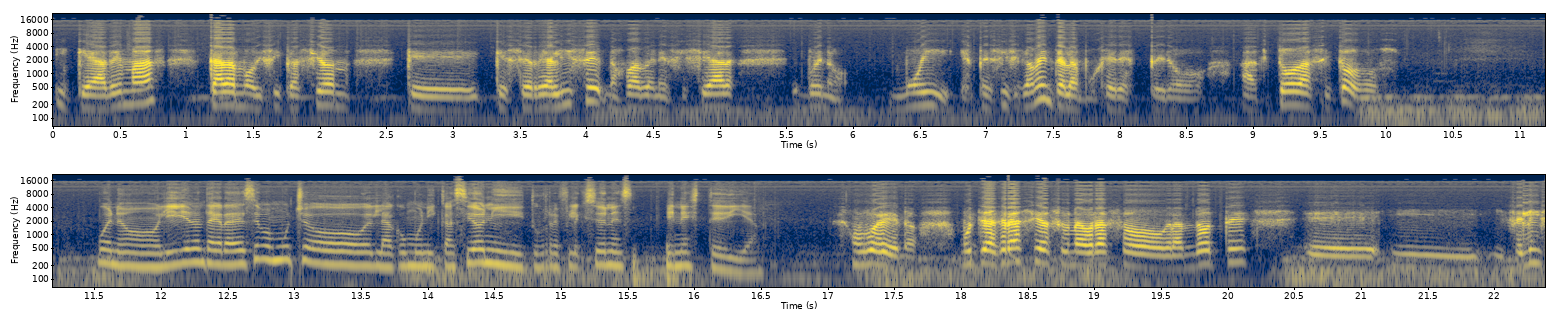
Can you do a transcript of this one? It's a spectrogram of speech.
y que además cada modificación que, se realice nos va a beneficiar, bueno, muy específicamente a las mujeres, pero a todas y todos. Bueno, Liliana, te agradecemos mucho la comunicación y tus reflexiones en este día. Bueno, muchas gracias, un abrazo grandote eh, y, feliz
